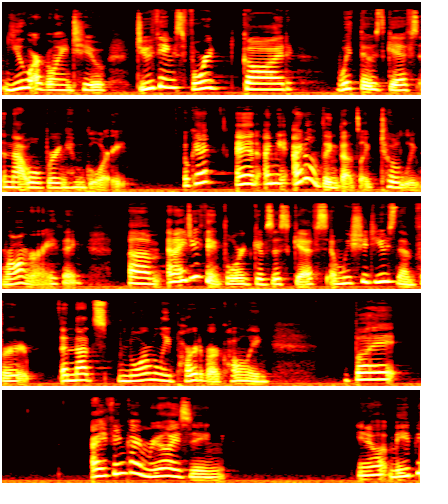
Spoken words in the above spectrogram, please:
you are going to do things for God with those gifts and that will bring him glory. Okay? And I mean, I don't think that's like totally wrong or anything. Um, and I do think the Lord gives us gifts and we should use them for, and that's normally part of our calling. But I think I'm realizing, you know what, maybe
